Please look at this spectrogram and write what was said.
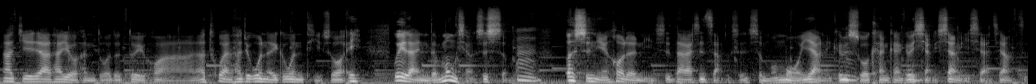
那接下来他有很多的对话啊，然后突然他就问了一个问题，说：“哎，未来你的梦想是什么？嗯，二十年后的你是大概是长成什么模样？你可以说看看，嗯、可以想象一下这样子。”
